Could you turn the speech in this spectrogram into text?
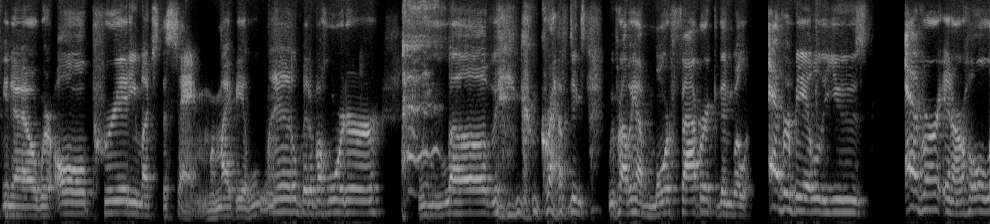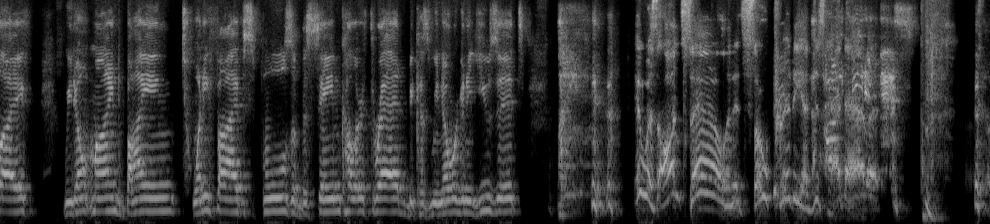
you know, we're all pretty much the same. We might be a little bit of a hoarder. We love craftings. We probably have more fabric than we'll ever be able to use ever in our whole life. We don't mind buying 25 spools of the same color thread because we know we're going to use it. It was on sale and it's so pretty. I just had to have it.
